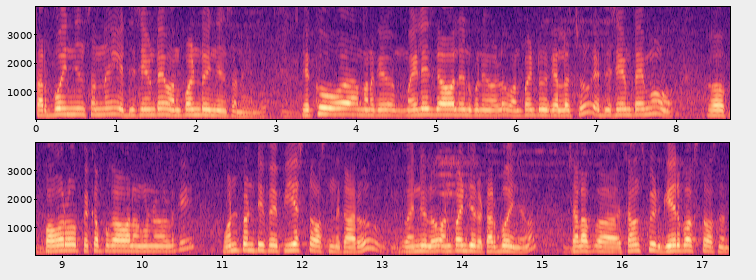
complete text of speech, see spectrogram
టర్బో ఇంజిన్స్ ఉన్నాయి at the same time one point two engines ఉన్నాయండి. ఎక్కువ మనకి మైలేజ్ కావాలి అనుకునే వాళ్ళు వన్ పాయింట్ టూకి వెళ్ళొచ్చు. At the same time power pickup కావాలనుకునే వాళ్ళకి వన్ ట్వంటీ ఫైవ్ పిఎస్తో వస్తుంది కారు వెన్యూలో one point zero turbo engine. చాలా సెవెన్ స్పీడ్ గేర్ బాక్స్తో వస్తుంది.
